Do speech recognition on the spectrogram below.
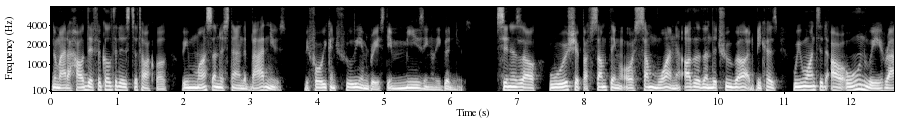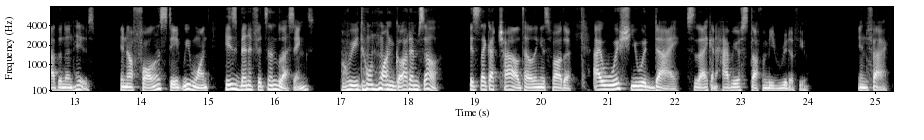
No matter how difficult it is to talk about, we must understand the bad news before we can truly embrace the amazingly good news. Sin is our worship of something or someone other than the true God because we wanted our own way rather than His. In our fallen state, we want His benefits and blessings, but we don't want God Himself. It's like a child telling his father, I wish you would die so that I can have your stuff and be rid of you. In fact,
